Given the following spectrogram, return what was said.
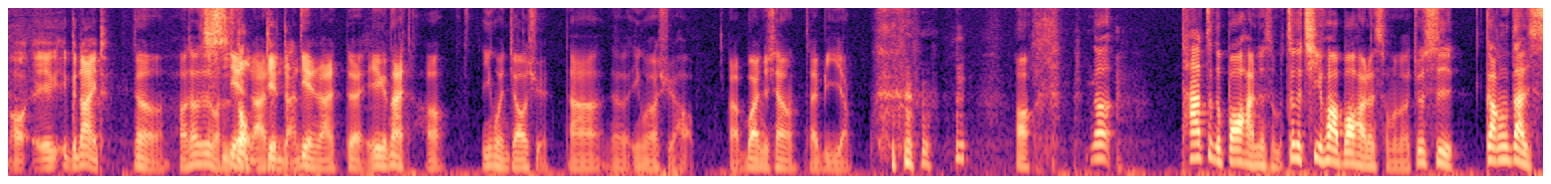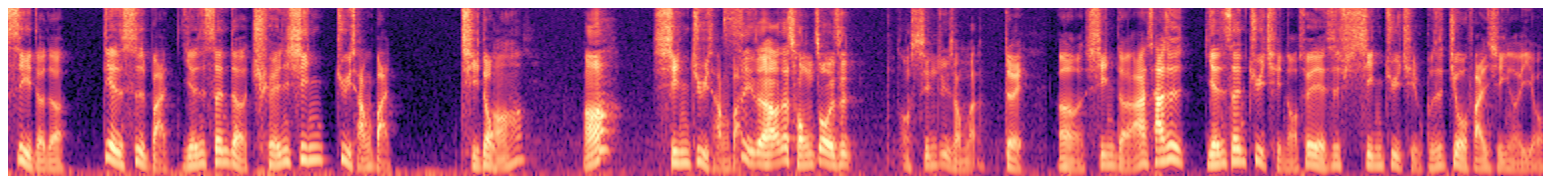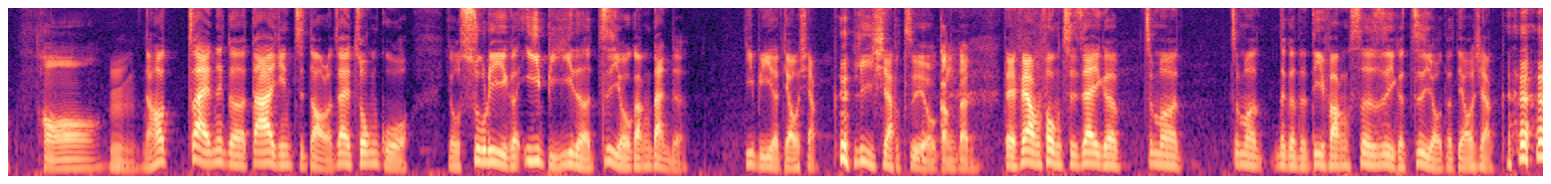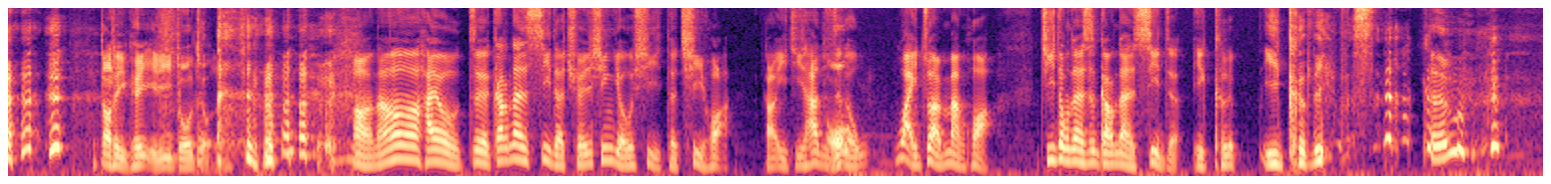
哦，ig-，ignite 嗯，好像是什么点燃点燃点燃，对，Ignite 啊，英文教学，大家那个英文要学好啊，不然就像宅逼一样。好，那它这个包含了什么？这个企划包含了什么呢？就是《钢弹 Seed》的电视版延伸的全新剧场版启动，啊啊，新剧场版自，己的还要再重做一次哦，新剧场版对，嗯，新的啊，它是延伸剧情哦，所以也是新剧情，不是旧翻新而已哦。哦，嗯，然后在那个大家已经知道了，在中国有树立一个一比一的自由钢弹的一比一的雕像 立像。不，自由钢弹，对，非常讽刺，在一个这么这么那个的地方设置一个自由的雕像。到底可以屹立多久呢？啊，然后还有这个钢弹系的全新游戏的企划，啊，以及它的这个外传漫画《机动战士钢弹系的 Eclipse Eclipse》，可恶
